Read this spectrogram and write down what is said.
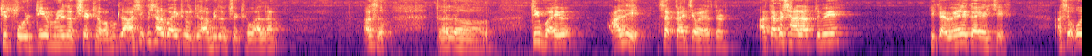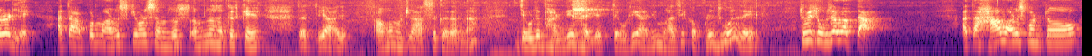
की चोरटी आहे म्हणे लक्ष ठेवा. म्हटलं अशी कशाला बाई ठेवते? आम्ही लक्ष ठेवायला. असं. तर ती बाई आली सकाळच्या वेळेला. तर आता कशा आलात तुम्ही? ही काय वेळ आहे का असं ओरडले. आता आपण माणूस किंवा समजू समजू नका की तर ती आली. अहो म्हटलं असं करा ना. जेवढे भांडी झालेत तेवढी आणि माझे कपडे धुवून जाईल तुम्ही तुमचं बघता. आता हा माणूस म्हणतो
